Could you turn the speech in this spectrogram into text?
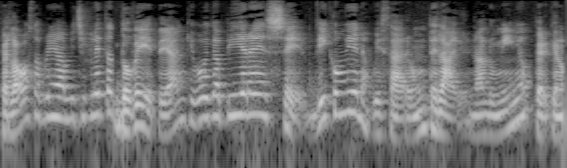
Per la vostra prima bicicletta dovete anche voi capire se vi conviene acquistare un telaio in alluminio perché non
